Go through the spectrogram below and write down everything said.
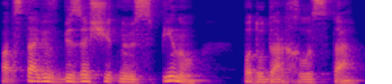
подставив беззащитную спину под удар хлыста.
